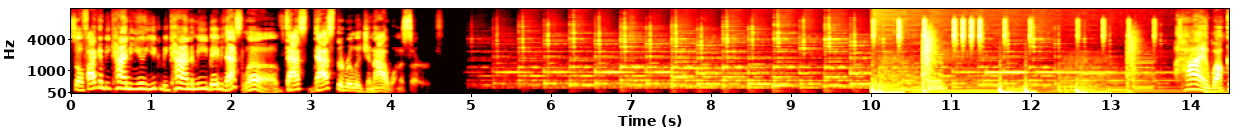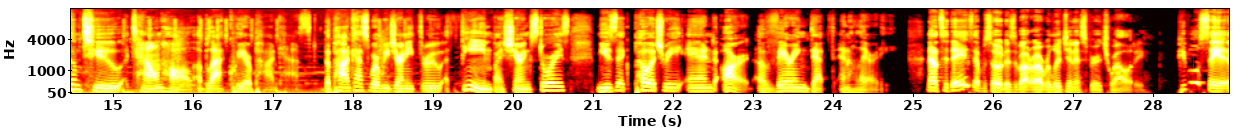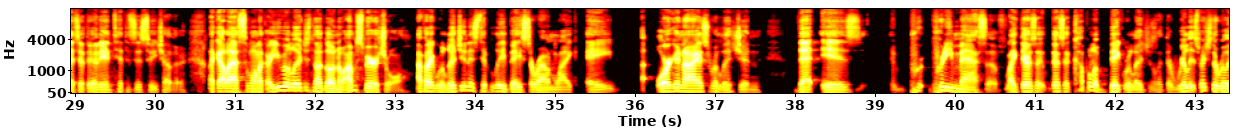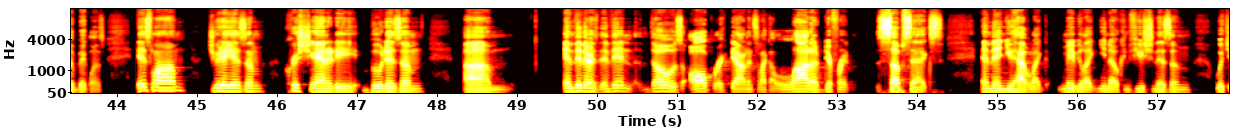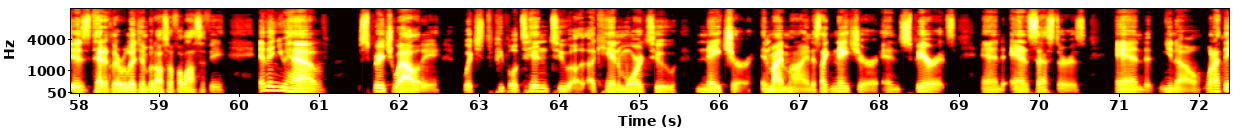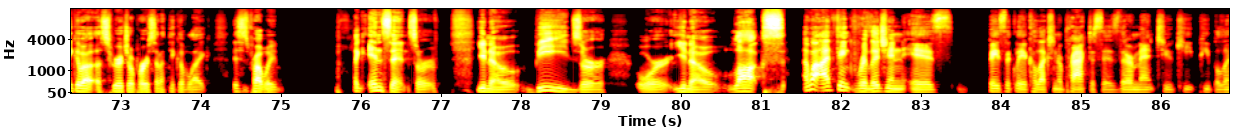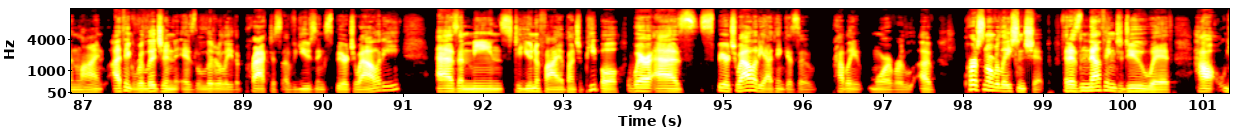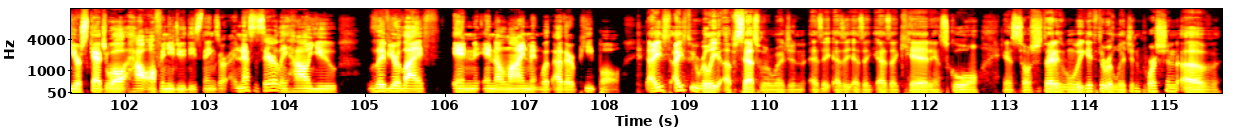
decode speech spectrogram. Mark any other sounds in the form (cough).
So if I can be kind to you, you can be kind to me, baby. That's love. That's that's the religion I want to serve. Hi, welcome to Town Hall, a Black queer podcast. The podcast where we journey through a theme by sharing stories, music, poetry, and art of varying depth and hilarity. Now, today's episode is about uh, religion and spirituality. People say it as if they're the antithesis to each other. Like I'll ask someone, like, "Are you religious?" And they'll go, "No, I'm spiritual." I feel like religion is typically based around like a organized religion that is pr- pretty massive. Like there's a there's a couple of big religions, like the really, especially the really big ones: Islam, Judaism, Christianity, Buddhism, um, and then there's and then those all break down into like a lot of different subsects, and then you have like maybe like you know Confucianism, which is technically a religion but also philosophy, and then you have spirituality, which people tend to uh, akin more to nature in my mind. It's like nature and spirits and ancestors. And, you know, when I think about a spiritual person, I think of like, this is probably (laughs) like incense or, you know, beads or, or, you know, locks. Well, I think religion is basically a collection of practices that are meant to keep people in line. I think religion is literally the practice of using spirituality as a means to unify a bunch of people, whereas spirituality, I think, is a probably more of a, a personal relationship that has nothing to do with how your schedule, how often you do these things, or necessarily how you live your life in in alignment with other people. I used I used to be really obsessed with religion as a as a as a as a kid in school in social studies. When we get to the religion portion of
